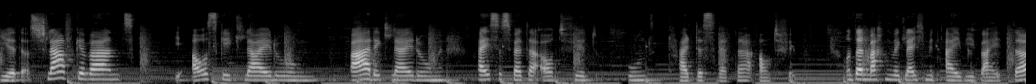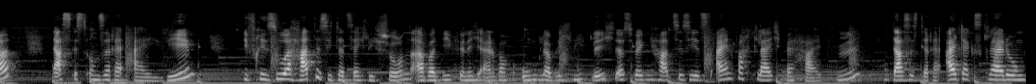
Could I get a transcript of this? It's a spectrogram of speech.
hier das Schlafgewand, die Ausgehkleidung, die Badekleidung, heißes Wetter-Outfit und kaltes Wetter-Outfit. Und dann machen wir gleich mit Ivy weiter. Das ist unsere Ivy. Die Frisur hatte sie tatsächlich schon, aber die finde ich einfach unglaublich niedlich. Deswegen hat sie sie jetzt einfach gleich behalten. Das ist ihre Alltagskleidung.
